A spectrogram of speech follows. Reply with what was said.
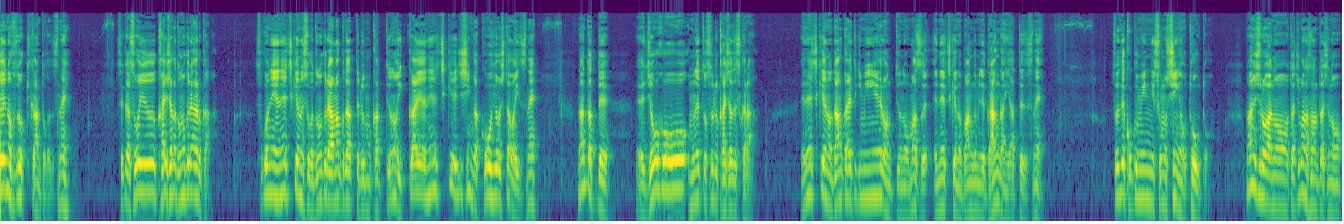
営の付属機関とかですね。それからそういう会社がどのくらいあるか。そこに NHK の人がどのくらい天下ってるのかっていうのを一回 NHK 自身が公表した方がいいですね。なんたって、え情報を旨とする会社ですから NHK の段階的民営論っていうのをまず NHK の番組でガンガンやってですね。それで国民にその真を問うと。何しろあの立花さんたちの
